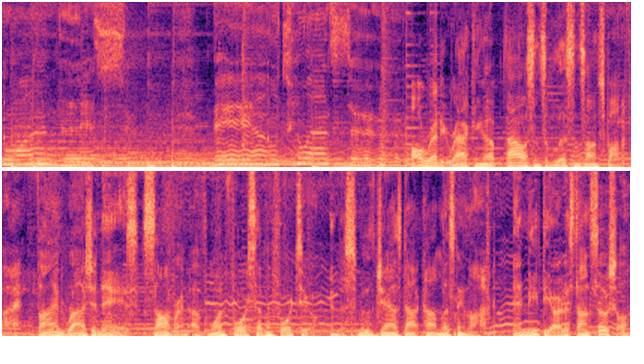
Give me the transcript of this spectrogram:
one less bell to answer. Already racking up thousands of listens on Spotify. Find Raja-Nee's Sovereign of 14742 in the smoothjazz.com listening loft and meet the artist on social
